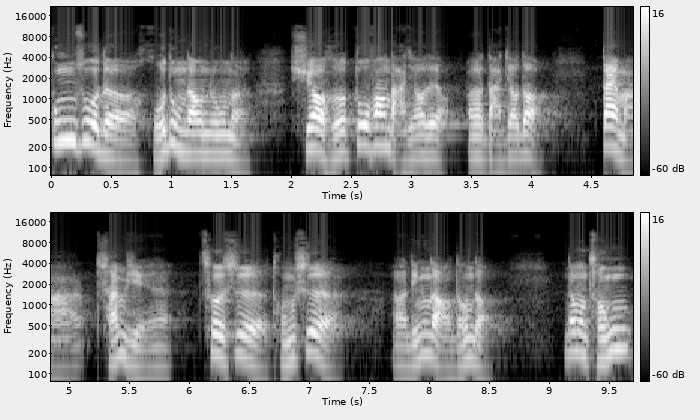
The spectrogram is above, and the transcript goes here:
工作的活动当中呢，需要和多方打交道，呃，打交道，代码、产品、测试、同事、啊，领导等等。那么从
